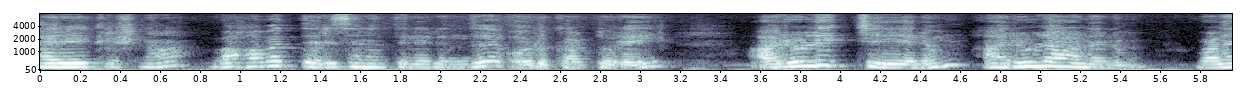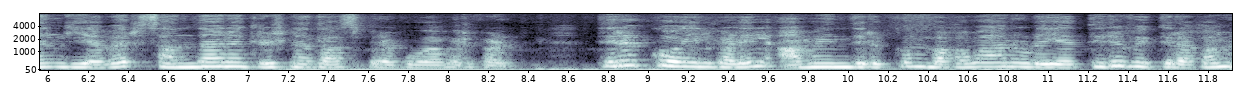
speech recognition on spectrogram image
ஹரே கிருஷ்ணா பகவத் தரிசனத்திலிருந்து ஒரு கட்டுரை. அருளிச் செயலும் அருளாளனும் வழங்கியவர் சந்தான கிருஷ்ணதாஸ் பிரபு அவர்கள். திருக்கோயில்களில் அமைந்திருக்கும் பகவானுடைய திருவிக்கிரகம்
